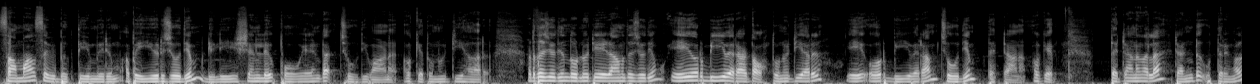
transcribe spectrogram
സമാസ വിഭക്തിയും വരും. അപ്പോൾ ഈ ഒരു ചോദ്യം ഡിലീഷനിൽ പോകേണ്ട ചോദ്യമാണ്. ഓക്കെ തൊണ്ണൂറ്റിയാറ്. അടുത്ത ചോദ്യം തൊണ്ണൂറ്റി ഏഴാമത്തെ ചോദ്യം. എ ഓർ ബി വരാട്ടോ തൊണ്ണൂറ്റിയാറ് എ ഓർ ബി വരാം. ചോദ്യം തെറ്റാണ്. ഓക്കെ. തെറ്റാണെന്നല്ല രണ്ട് ഉത്തരങ്ങൾ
